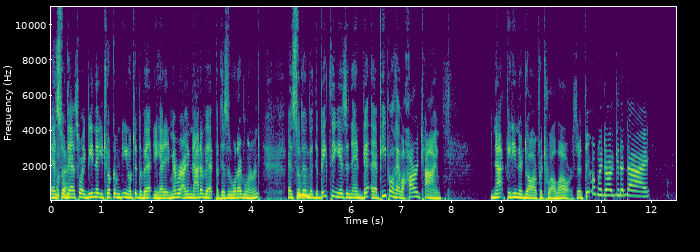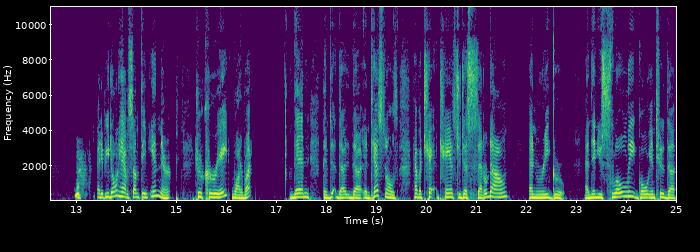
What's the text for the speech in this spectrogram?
And so that's why, being that you took him, you know, to the vet, and you had it. Remember, I am not a vet, but this is what I've learned. And so, the, but the big thing is, and, and vet, uh, people have a hard time not feeding their dog for 12 hours. They're thinking, oh, my dog's going to die. and if you don't have something in there to create water butt, then the the, the intestinals have a ch- chance to just settle down and regroup. And then you slowly go into the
